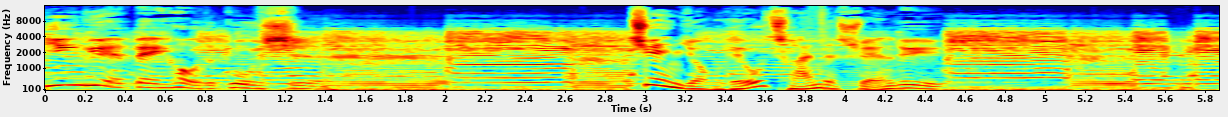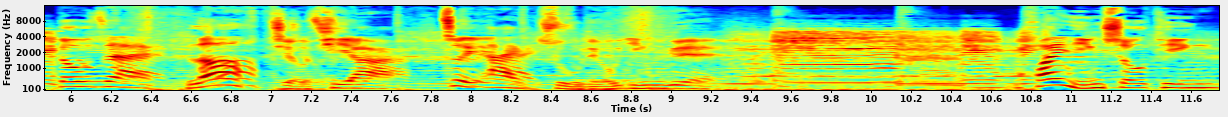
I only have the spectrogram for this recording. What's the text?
音乐背后的故事，隽永流传的旋律，都在 Love 九七二最爱主流音乐。欢迎收听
